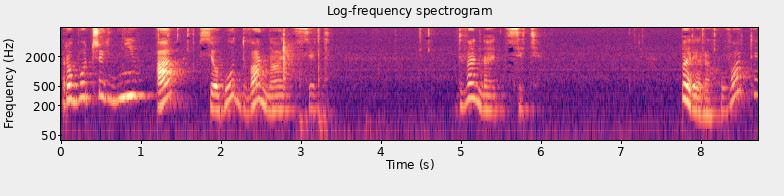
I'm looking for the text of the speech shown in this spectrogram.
робочих днів, а всього 12. 12. Перерахувати.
